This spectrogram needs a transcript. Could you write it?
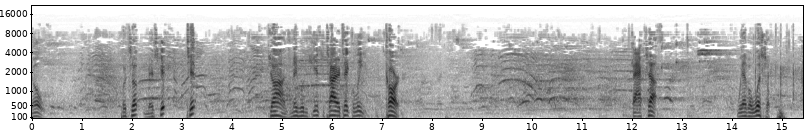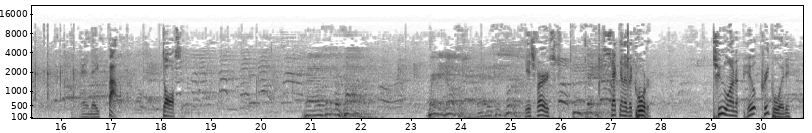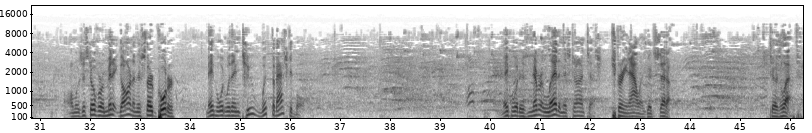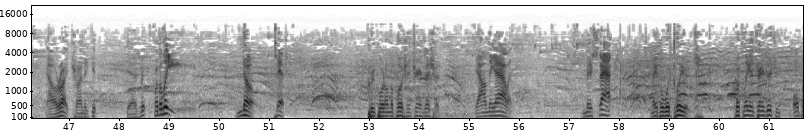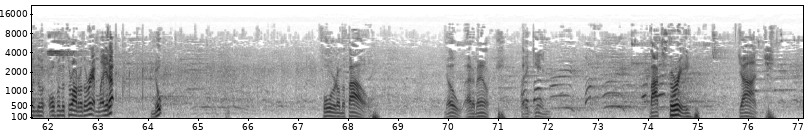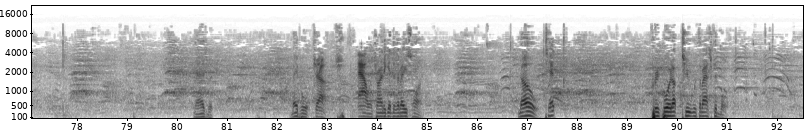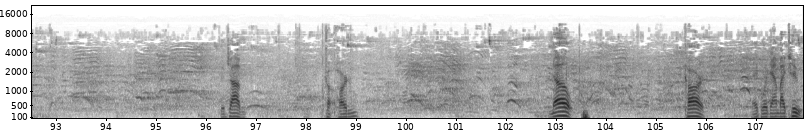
No. Puts up. Missed it. Tip. Johns. maybe with a chance to tie or take the lead. Cart. Backs up. We have a whistle. And a foul. Dawson. His first. His first. Second of the quarter. Two on Hill Creekwood. Almost just over a minute gone in this third quarter. Maplewood within two with the basketball. Maplewood has never led in this contest. Screen Allen, good setup. To his left. Now right, trying to get Desmond for the lead. No. Tip. Creekwood on the push in transition. Down the alley. Missed that. Maplewood clears. Quickly in transition. Open the, open the throttle of the rim. Lay it up. Nope. Forward on the foul. No, out of bounds. But again, box three, Johns. Nesbitt. Maplewood Johns. Allen trying to get to the baseline. No, tip. Creekwood up two with the basketball. Good job. Harden. No. Card. Maplewood down by two.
